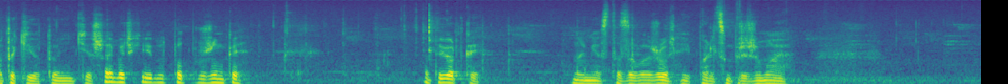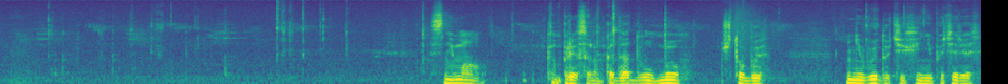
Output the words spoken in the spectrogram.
Вот такие вот тоненькие шайбочки идут под пружинкой. Отверткой на место завожу и пальцем прижимаю. Снимал компрессором, когда дул, мыл, чтобы не выдуть их и не потерять.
